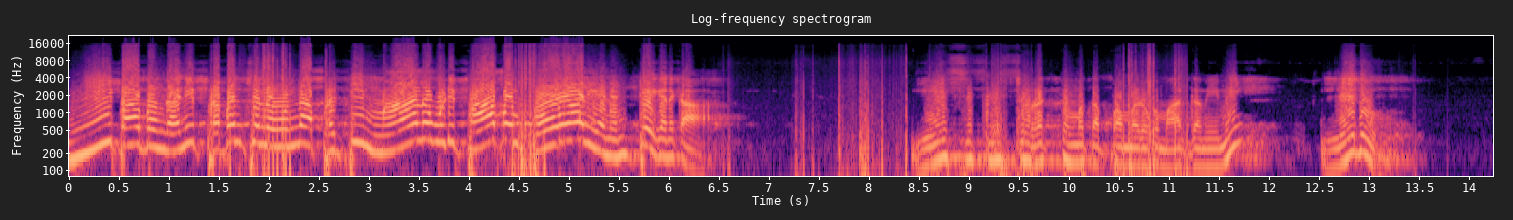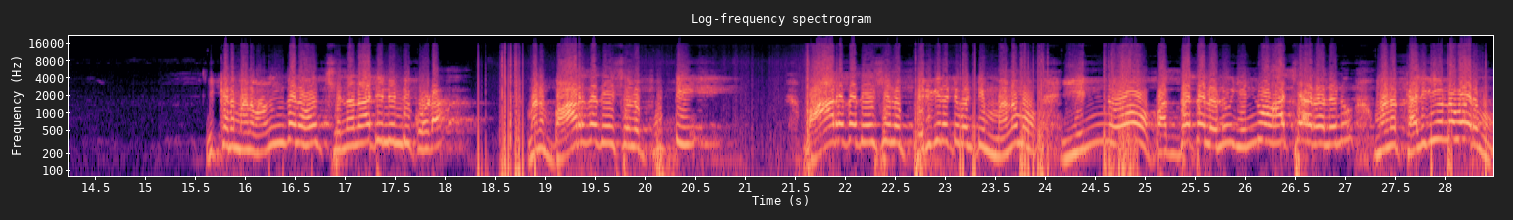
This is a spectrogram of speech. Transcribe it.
నీ పాపం కానీ ప్రపంచంలో ఉన్న ప్రతి మానవుడి పాపం పోవాలి అని అంటే గనక ఏసుక్రీస్తు రక్తము తప్ప మరొక మార్గమేమీ లేదు. ఇక్కడ మనం అందరం చిన్ననాటి నుండి కూడా మన భారతదేశంలో పుట్టి భారతదేశంలో పెరిగినటువంటి మనము ఎన్నో పద్ధతులను ఎన్నో ఆచారాలను మనం కలిగి ఉన్నవారము.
